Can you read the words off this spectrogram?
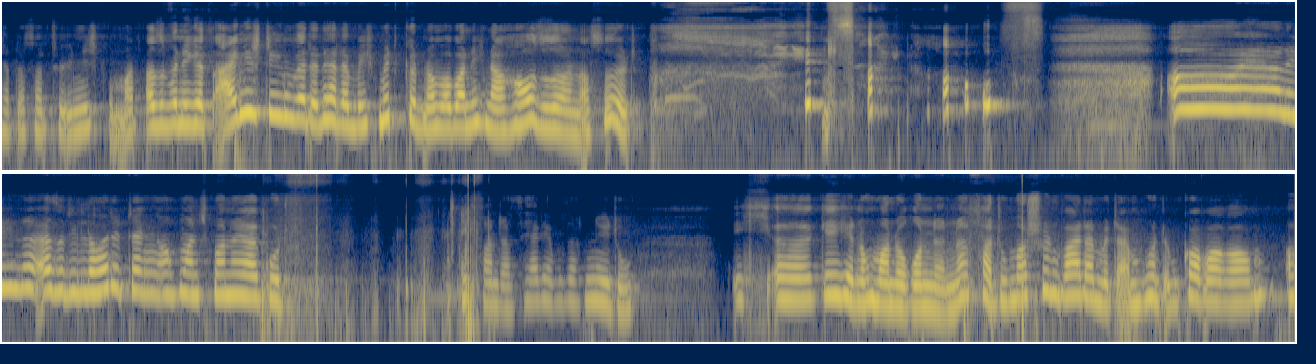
Ich habe das natürlich nicht gemacht. Also wenn ich jetzt eingestiegen wäre, dann hätte er mich mitgenommen, aber nicht nach Hause, sondern nach Sylt. In sein Haus. Oh, herrlich, ne? Also die Leute denken auch manchmal, naja gut. Ich fand das herrlich. Ich habe gesagt, nee, du. Ich äh, gehe hier nochmal eine Runde, ne? Fahr du mal schön weiter mit deinem Hund im Kofferraum. Oh.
